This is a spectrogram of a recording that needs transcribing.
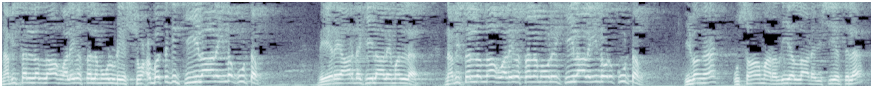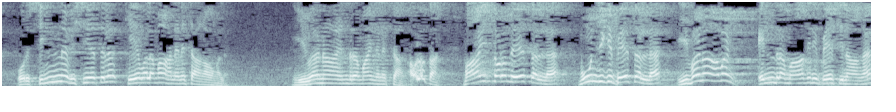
நபிசல்லாஹு அலைவசல்லம் அவங்களுடைய சுபத்துக்கு கீழால இந்த கூட்டம். வேற யாருட கீழாலயம் அல்ல? நபிசல்லாஹு அலைவசல்லம் அவங்களுக்கு கீழால இந்த ஒரு கூட்டம். இவங்க உசாமா ரதி அல்லாட விஷயத்துல ஒரு சின்ன விஷயத்துல கேவலமாக நினைச்சாங்க அவங்கள. இவனா என்ற மாதிரி நினைச்சாங்க. அவ்வளவுதான். வாய் தொடர்ந்து ஏசல்ல மூஞ்சிக்கு பேசல்ல இவனா அவன் என்ற மாதிரி பேசினாங்க.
